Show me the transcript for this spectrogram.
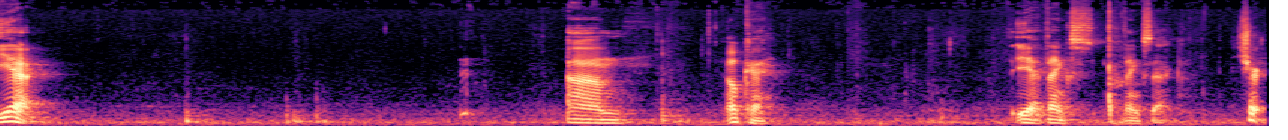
Yeah. Um, okay. Yeah, thanks. Thanks, Zach. Sure.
